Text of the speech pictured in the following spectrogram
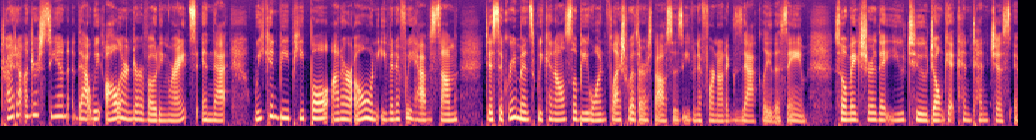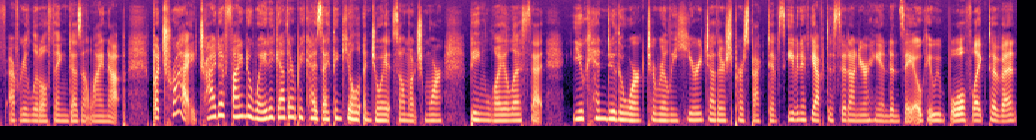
Try to understand that we all earned our voting rights and that we can be people on our own, even if we have some disagreements. We can also be one flesh with our spouses, even if we're not exactly the same. So make sure that you two don't get contentious if every little thing doesn't line up. But try, try to find a way together because I think you'll enjoy it so much more being loyalists that you can do the work to really hear each other's perspectives, even if you have to sit on your hand and say, okay, we both like to vent.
